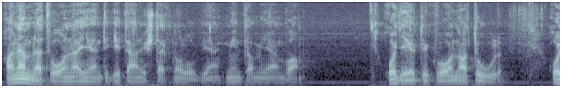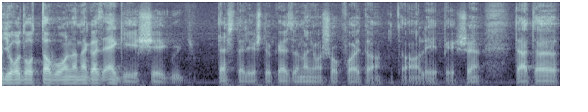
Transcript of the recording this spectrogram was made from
ha nem lett volna ilyen digitális technológiánk, mint amilyen van. Hogy éltük volna túl? Hogy oldotta volna meg az egészségügy? Teszteléstől kezdve nagyon sokfajta a lépése. Tehát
